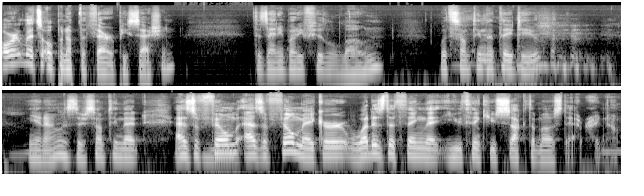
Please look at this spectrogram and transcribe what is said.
or let's open up the therapy session. Does anybody feel alone with something that they do? You know, is there something that, as a film, hmm. as a filmmaker, what is the thing that you think you suck the most at right now?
